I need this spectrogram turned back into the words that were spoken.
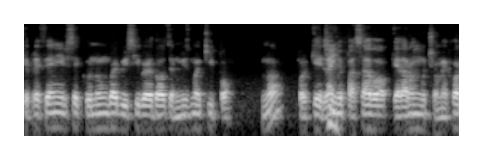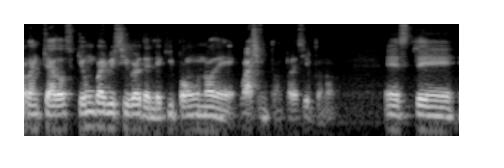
que prefieren irse con un wide receiver 2 del mismo equipo, ¿no? Porque el año pasado quedaron mucho mejor rankeados que un wide receiver del equipo 1 de Washington, por decirlo, ¿no? Este,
